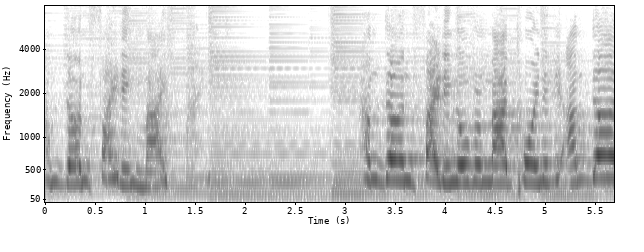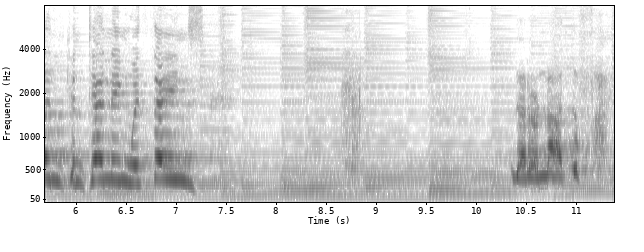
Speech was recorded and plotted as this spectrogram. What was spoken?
I'm done fighting my fight. I'm done fighting over my point of view. I'm done contending with things that are not fight.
